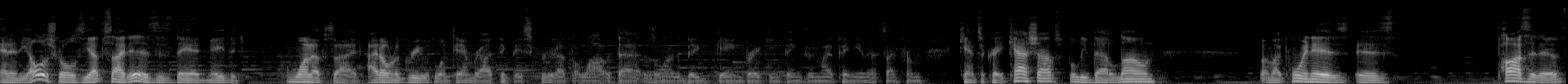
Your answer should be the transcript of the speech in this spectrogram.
and in the Elder Scrolls the upside is is they had made the one upside. I don't agree with one Tamriel. I think they screwed up a lot with that. It was one of the big game breaking things in my opinion, aside from cancer crate cash ops. We'll leave that alone. But my point is, is positive.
